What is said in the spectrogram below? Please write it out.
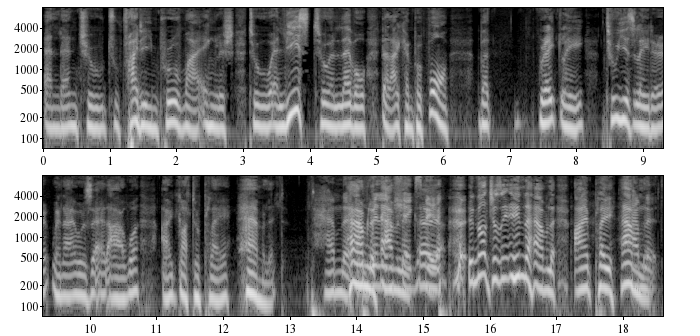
and then to, to try to improve my English to at least to a level that I can perform. But greatly, two years later, when I was at Iowa, I got to play Hamlet. Hamlet. Hamlet. William Hamlet. Shakespeare. Uh, yeah. Not just in the Hamlet. I play Hamlet. Hamlet.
